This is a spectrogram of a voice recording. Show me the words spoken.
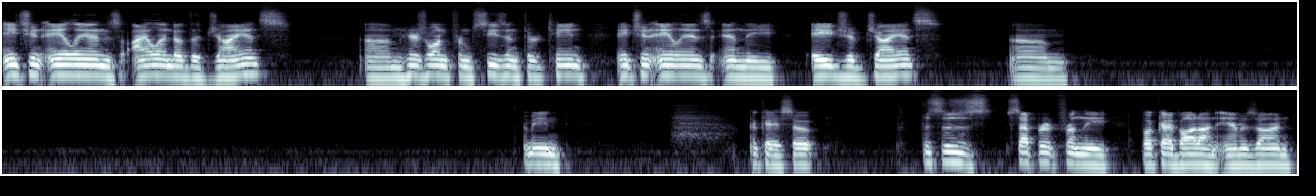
Ancient Aliens Island of the Giants. Um, here's one from season 13 Ancient Aliens and the Age of Giants. Um, I mean, okay, so this is separate from the book I bought on Amazon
